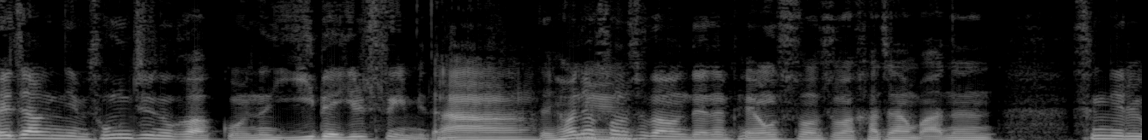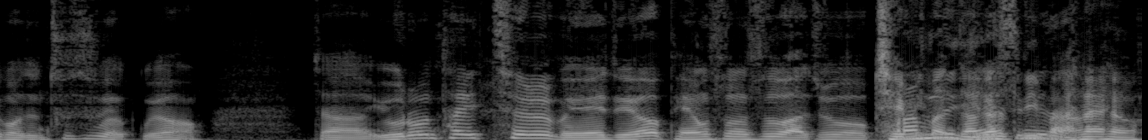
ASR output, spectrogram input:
회장님 송진우가 갖고 있는 201승입니다. 아, 네, 현역 예. 선수 가운데는 배영수 선수가 가장 많은 승리를 거둔 투수였고요. 자, 요런 타이틀 외에도요. 배영수 선수 아주 재밌는 일화들이. 많아요.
